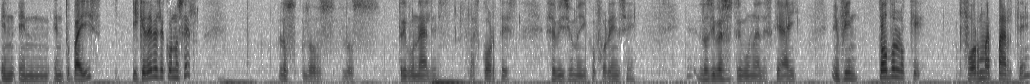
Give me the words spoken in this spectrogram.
en, en, en tu país y que debes de conocer. Los, los, los tribunales, las cortes, el servicio médico forense, los diversos tribunales que hay, en fin, todo lo que forma parte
